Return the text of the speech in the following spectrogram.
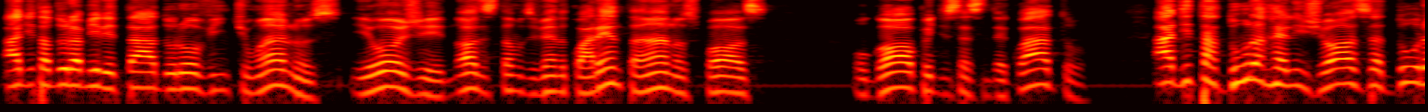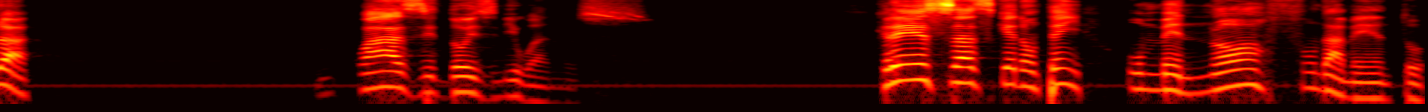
a ditadura militar durou 21 anos e hoje nós estamos vivendo 40 anos pós o golpe de 64, a ditadura religiosa dura quase dois mil anos. Crenças que não têm o menor fundamento,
